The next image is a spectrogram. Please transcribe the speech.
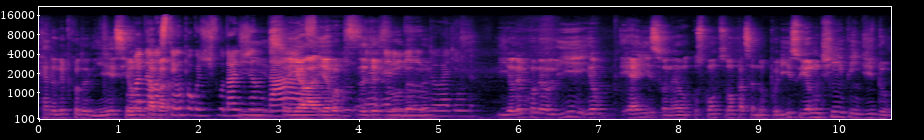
Cara, eu lembro quando eu li esse, Uma eu não delas tava. tem um pouco de dificuldade de Isso, andar. e ela- e assim, ela precisa de é, É ajuda, lindo, é lindo. E eu lembro quando eu li, eu, é isso, né? Os contos vão passando por isso e eu não tinha entendido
